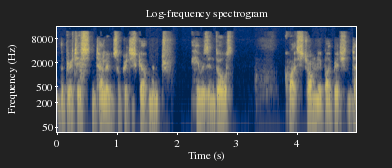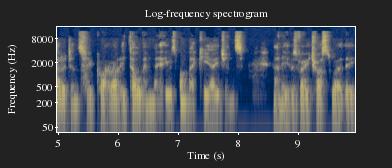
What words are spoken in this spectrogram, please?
the British intelligence or British government. He was endorsed quite strongly by British intelligence, who quite rightly told him that he was one of their key agents and he was very trustworthy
